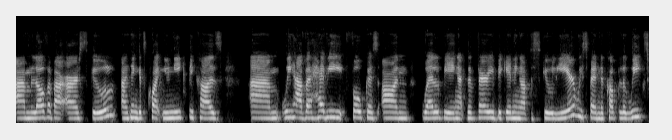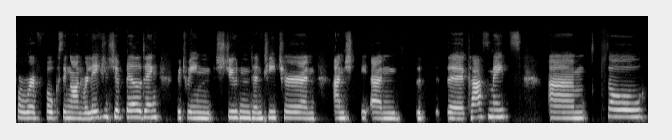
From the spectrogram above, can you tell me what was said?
um, love about our school. I think it's quite unique because um, we have a heavy focus on well-being at the very beginning of the school year. We spend a couple of weeks where we're focusing on relationship building between student and teacher and and and the, the classmates. Um, so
